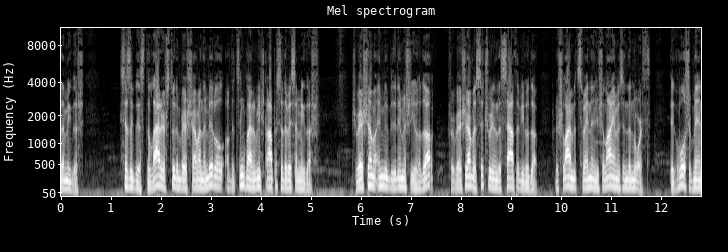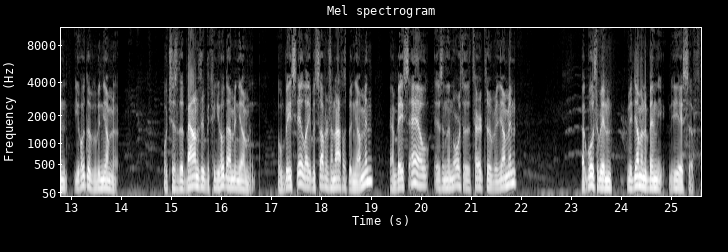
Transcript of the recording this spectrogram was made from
HaMikdash. He says like this, the ladder stood in Beersheva in the middle of the Tzingline and reached opposite the Beis HaMikdash. Beersheva Imi. For Beersheva is situated in the south of Yehuda. Yerushalayim B'Tzvein and Yerushalayim is in the north the Gvul Shabin Yehuda Binyamin, which is the boundary between Yehuda and Binyamin. Beis El B'Tzafar Shanachas Binyamin, and Beis El is in the north of the territory of Binyamin. Gvul Shabin Binyamin ben Yosef,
